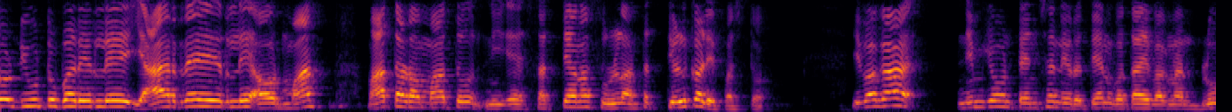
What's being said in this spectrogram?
ದೊಡ್ಡ ಯೂಟ್ಯೂಬರ್ ಇರಲಿ, ಯಾರೇ ಇರಲಿ, ಅವ್ರ ಮಾತು ಮಾತಾಡೋ ಮಾತು ನಿ ಸತ್ಯನ ಸುಳ್ಳ ಅಂತ ತಿಳ್ಕೊಳ್ಳಿ ಫಸ್ಟು ಇವಾಗ ನಿಮಗೆ ಒಂದು ಟೆನ್ಷನ್ ಇರುತ್ತೆ, ಏನು ಗೊತ್ತಾ? ಇವಾಗ ನಾನು ಬ್ಲೂ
